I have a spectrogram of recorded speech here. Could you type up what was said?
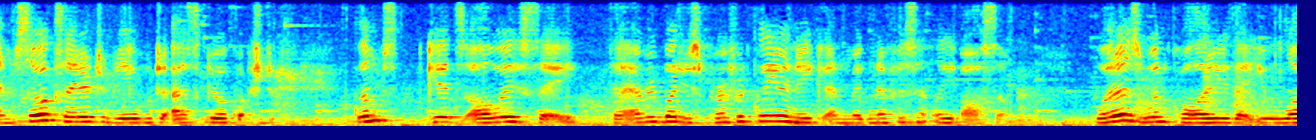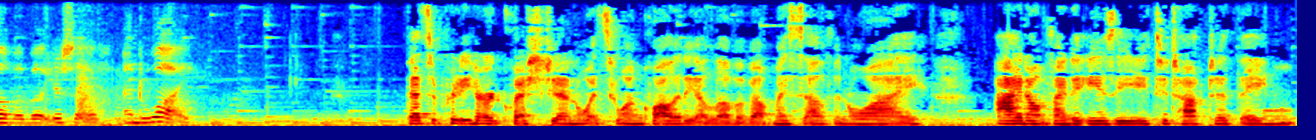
I'm so excited to be able to ask you a question. Glimpse kids always say that everybody is perfectly unique and magnificently awesome. What is one quality that you love about yourself and why? That's a pretty hard question. What's one quality I love about myself and why? I don't find it easy to talk to thing,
